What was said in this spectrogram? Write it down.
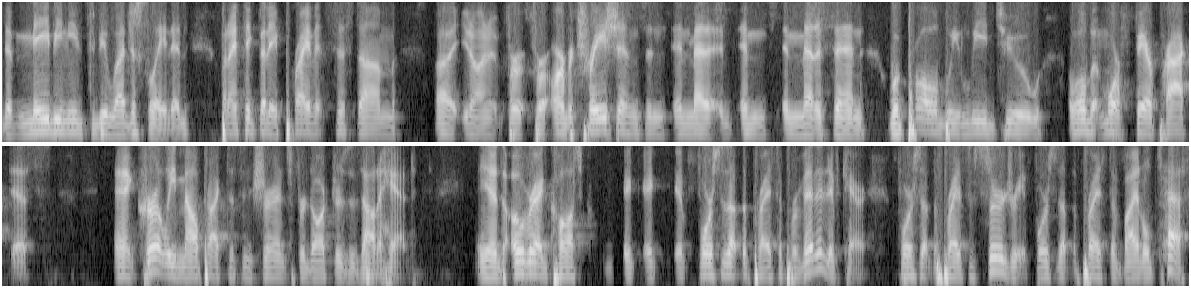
that maybe needs to be legislated, but I think that a private system, uh, you know, for, for arbitrations in, in, med- in, in medicine would probably lead to a little bit more fair practice. And currently, malpractice insurance for doctors is out of hand you know, the overhead cost it, it, it, forces up the price of preventative care, forces up the price of surgery, it forces up the price of vital tests.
